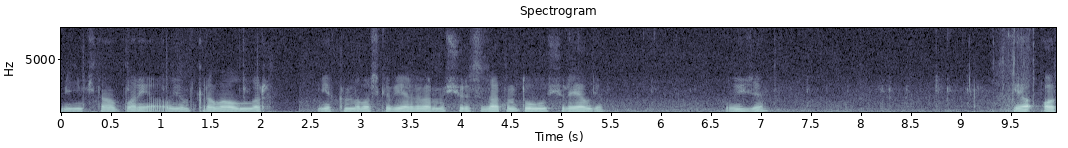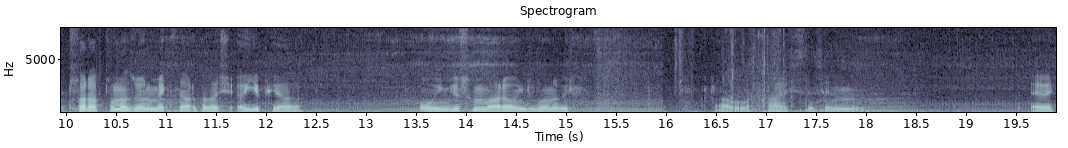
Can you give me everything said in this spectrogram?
Bizimki ne yaptılar ya? Hocam kralı aldılar. Yakında başka bir yerde varmış. Şurası zaten dolu. Şuraya alacağım. O yüzden. Ya atlar atlamaz ölmek ne arkadaş? Ayıp ya. Oyuncusun bari oyunculuğunu bil. Allah kahretsin senin. Evet.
